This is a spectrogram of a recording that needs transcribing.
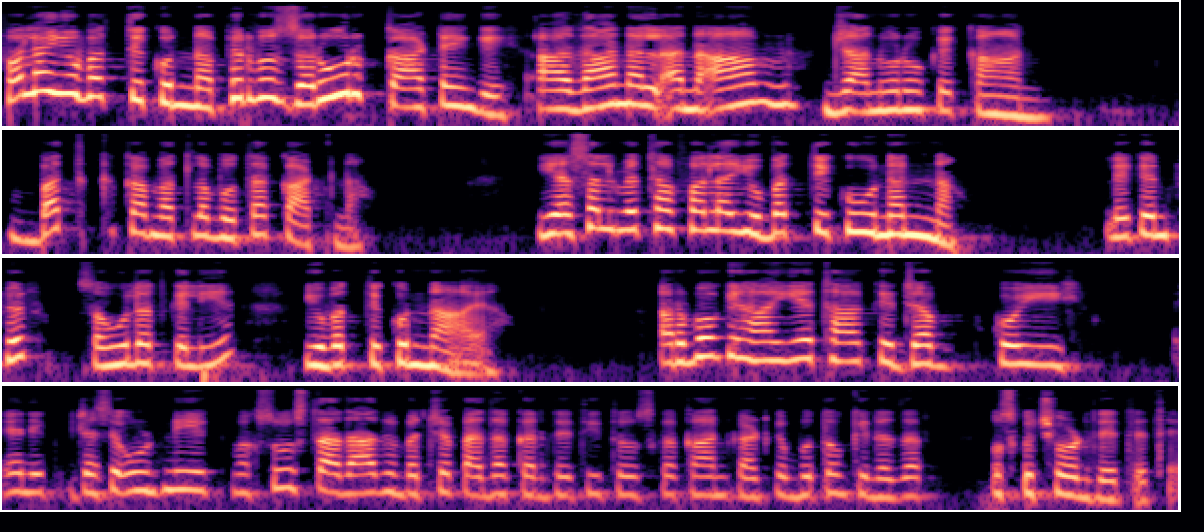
فلا یو بتی کنہ پھر وہ ضرور کاٹیں گے آدان العام جانوروں کے کان۔ بتک کا مطلب ہوتا ہے کاٹنا۔ یہ اصل میں تھا، فلا یو لیکن پھر سہولت کے لیے یو بتی کن آیا۔ اربوں کے یہاں یہ تھا کہ جب کوئی یعنی جیسے اونٹنی ایک مخصوص تعداد میں بچے پیدا کر دیتی تو اس کا کان کاٹ کے بتوں کی نظر اس کو چھوڑ دیتے تھے۔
